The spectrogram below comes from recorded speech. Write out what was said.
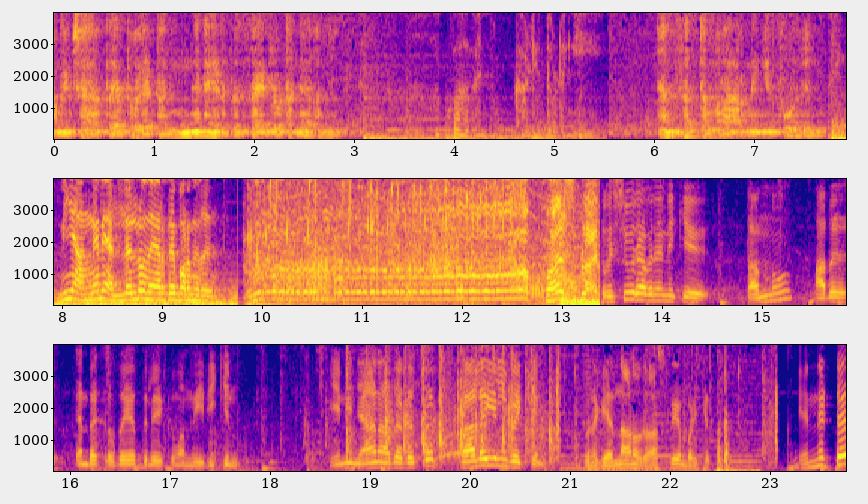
അമിത്ഷാ പേപ്പർ കേട്ട് അങ്ങനെ എടുത്തൊരു സൈഡിലോട്ട് അങ്ങ് ഇറങ്ങി. അപ്പൊ അവൻ കളി ഞാൻ സെപ്റ്റംബർ ആറിനെങ്കിൽ പോരും. നീ അങ്ങനെ അല്ലല്ലോ നേരത്തെ പറഞ്ഞത്. തൃശ്ശൂർ അവൻ എനിക്ക് തന്നു അത് എന്റെ ഹൃദയത്തിലേക്ക് വന്നിരിക്കുന്നു. ഇനി ഞാൻ അതെടുത്ത് തലയിൽ വെക്കും. നിനക്ക് എന്നാണോ രാഷ്ട്രീയം പഠിക്കുന്നത്? എന്നിട്ട്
